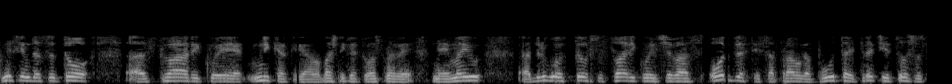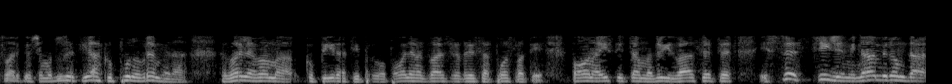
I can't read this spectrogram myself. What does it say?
Mislim da su to stvari koje nikakve, ali baš nikakve osnove nemaju. Drugo, to su stvari koje će vas odvesti sa pravoga puta i treće, to su stvari koje ćemo oduzeti jako puno vremena. Valja vama kopirati prvo, pa valja na 20 adresa poslati, pa ona isti tamo na drugi 20 i sve s ciljem i namjerom da,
